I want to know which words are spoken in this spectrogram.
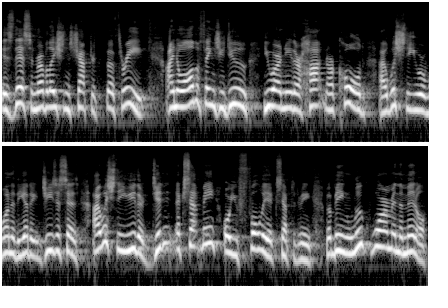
is this in Revelations chapter uh, 3. I know all the things you do. You are neither hot nor cold. I wish that you were one or the other. Jesus says, I wish that you either didn't accept me or you fully accepted me. But being lukewarm in the middle,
